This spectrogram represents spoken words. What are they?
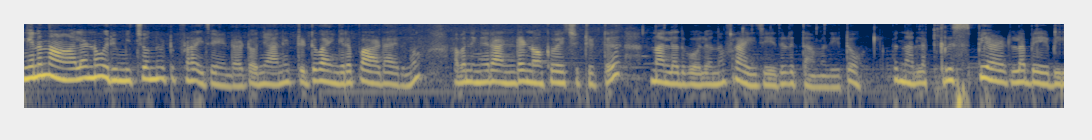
ഇങ്ങനെ നാലെണ്ണം ഒരുമിച്ചൊന്നും ഇട്ട് ഫ്രൈ ചെയ്യണ്ട കേട്ടോ. ഞാൻ ഇട്ടിട്ട് ഭയങ്കര പാടായിരുന്നു. അപ്പോൾ നിങ്ങൾ രണ്ടെണ്ണമൊക്കെ വെച്ചിട്ടിട്ട് നല്ലതുപോലെ ഒന്ന് ഫ്രൈ ചെയ്തെടുത്താൽ മതി കേട്ടോ. ഇപ്പം നല്ല ക്രിസ്പി ആയിട്ടുള്ള ബേബി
